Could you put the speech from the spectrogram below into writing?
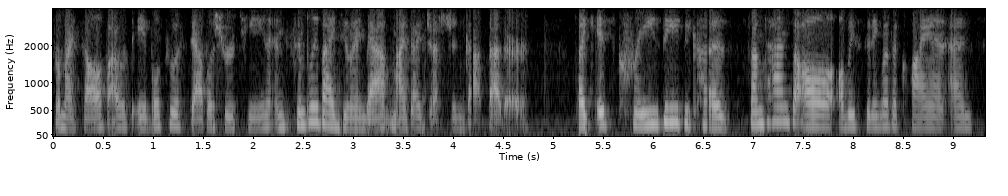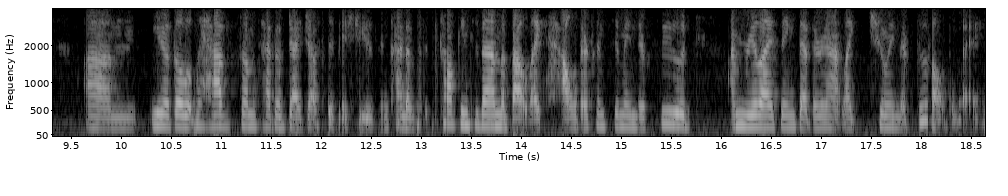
for myself, I was able to establish routine. And simply by doing that, my digestion got better. Like it's crazy because sometimes I'll, I'll be sitting with a client and um, you know, they'll have some type of digestive issues and kind of talking to them about like how they're consuming their food. I'm realizing that they're not like chewing their food all the way,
